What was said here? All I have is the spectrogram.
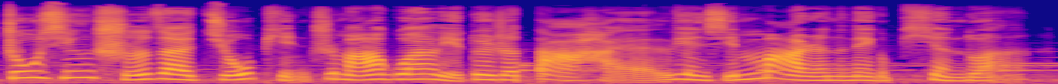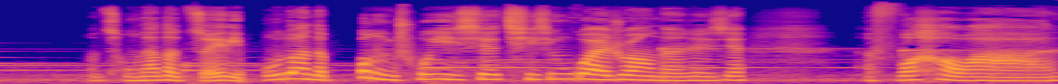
周星驰在《九品芝麻官》里对着大海练习骂人的那个片段，从他的嘴里不断的蹦出一些奇形怪状的这些符号啊。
